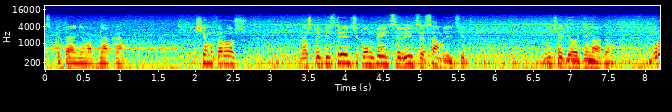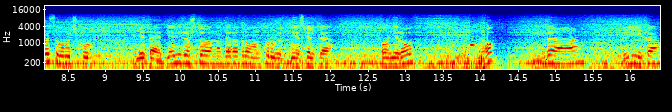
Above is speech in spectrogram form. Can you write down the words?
испытанием, однако. Чем хорош наш пипистрельчик, он, видите, видите, сам летит. Ничего делать не надо бросил ручку летает. Я вижу, что над аэродромом кружит несколько планиров. Оп, да, лихо.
